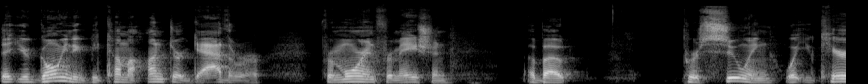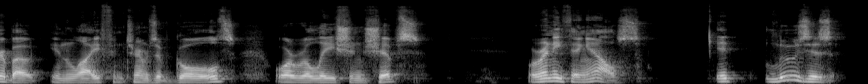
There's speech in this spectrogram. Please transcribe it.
that you're going to become a hunter gatherer for more information about pursuing what you care about in life in terms of goals or relationships or anything else, it loses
